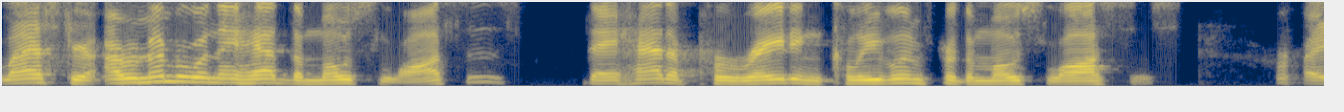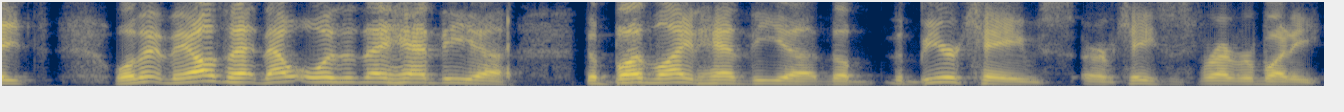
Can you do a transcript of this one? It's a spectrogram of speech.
last year. I remember when they had the most losses. They had a parade in Cleveland for the most losses. Right. Well, they, they also had that was it. They had the uh, the Bud Light had the uh, the the beer caves or cases for everybody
